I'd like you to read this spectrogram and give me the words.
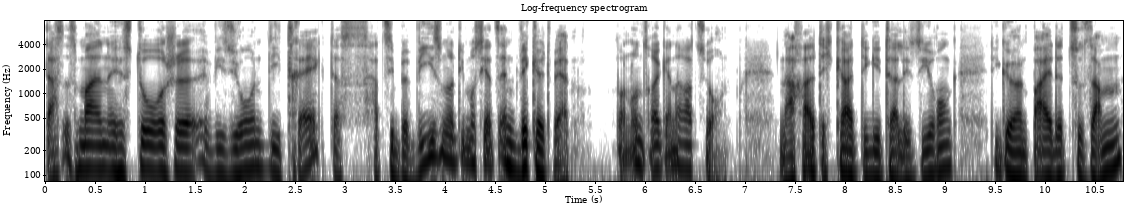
das ist mal eine historische Vision, die trägt. Das hat sie bewiesen und die muss jetzt entwickelt werden von unserer Generation. Nachhaltigkeit, Digitalisierung, die gehören beide zusammen.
